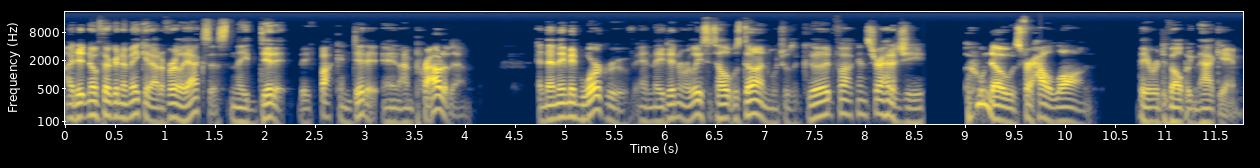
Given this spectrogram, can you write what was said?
I didn't know if they're going to make it out of early access, and they did it. They fucking did it, and I'm proud of them. And then they made Wargroove, and they didn't release it till it was done, which was a good fucking strategy. Who knows for how long they were developing that game?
